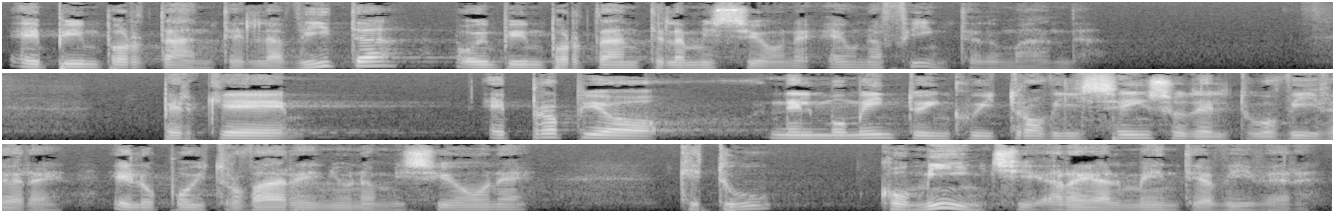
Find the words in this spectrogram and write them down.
È più importante la vita o è più importante la missione? È una finta domanda. Perché è proprio nel momento in cui trovi il senso del tuo vivere e lo puoi trovare in una missione che tu cominci realmente a vivere.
